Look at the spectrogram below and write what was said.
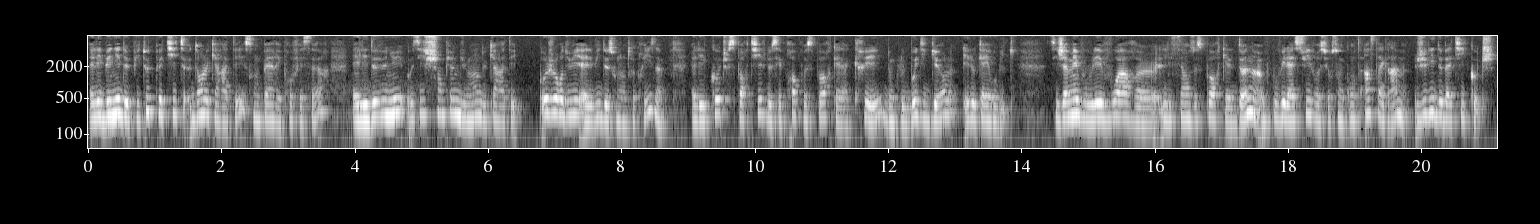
Elle est baignée depuis toute petite dans le karaté, son père est professeur, elle est devenue aussi championne du monde de karaté. Aujourd'hui, elle vit de son entreprise, elle est coach sportif de ses propres sports qu'elle a créés, donc le Body Girl et le Kairobic. Si jamais vous voulez voir euh, les séances de sport qu'elle donne, vous pouvez la suivre sur son compte Instagram, Julie Debatty Coach.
